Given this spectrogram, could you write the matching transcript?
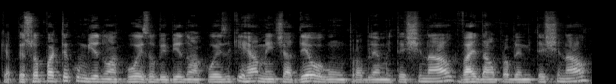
Que a pessoa pode ter comido uma coisa ou bebido uma coisa que realmente já deu algum problema intestinal, vai dar um problema intestinal,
